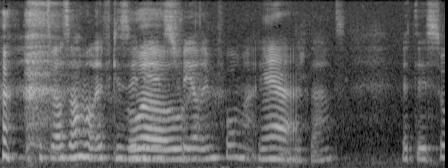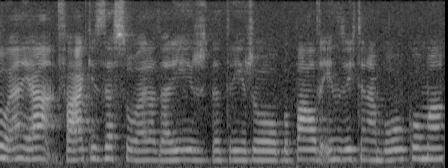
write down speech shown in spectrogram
Het was allemaal even Wow. ineens veel info, maar ja, Ja. inderdaad. Het is zo, hè. Ja, vaak is dat zo, hè, dat, er hier, dat er hier zo bepaalde inzichten naar boven komen.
